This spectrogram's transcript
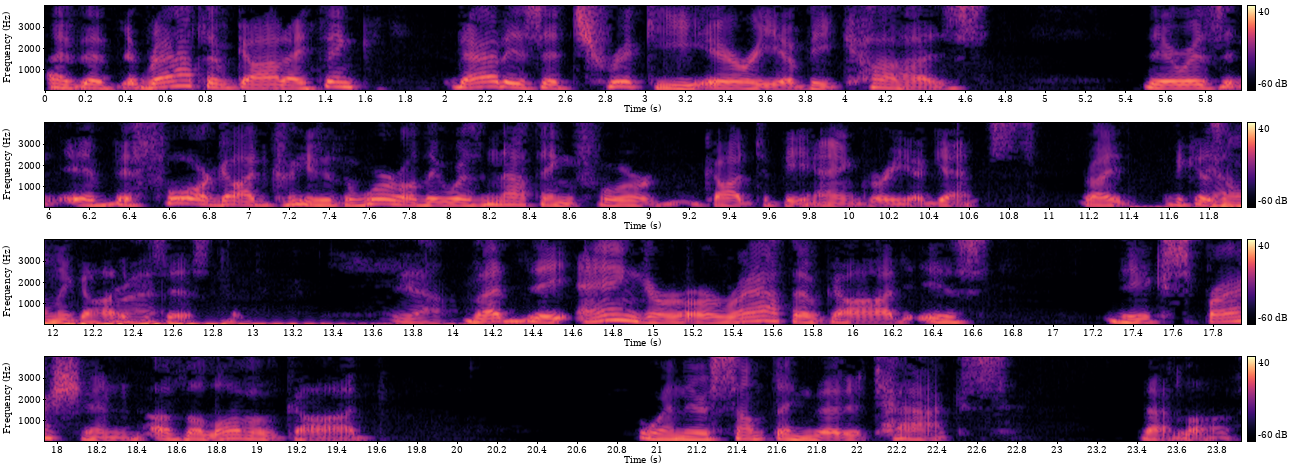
the, the wrath of God, I think that is a tricky area because there was before God created the world, there was nothing for God to be angry against, right? Because yeah, only God right. existed. Yeah. But the anger or wrath of God is the expression of the love of God when there's something that attacks that love.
